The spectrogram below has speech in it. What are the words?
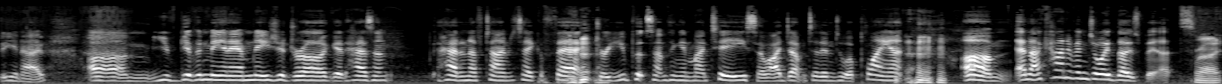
you know, um, you've given me an amnesia drug. It hasn't had enough time to take effect, or you put something in my tea, so I dumped it into a plant. Um, and I kind of enjoyed those bits Right.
